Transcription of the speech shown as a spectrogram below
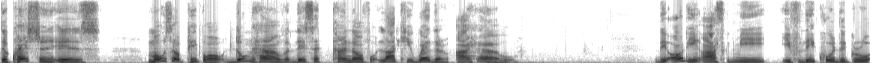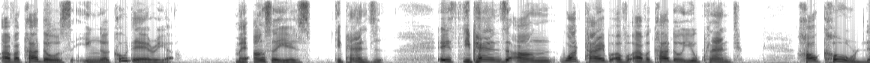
The question is, most of people don't have this kind of lucky weather I have. The audience asked me if they could grow avocados in a cold area. My answer is depends. It depends on what type of avocado you plant, how cold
